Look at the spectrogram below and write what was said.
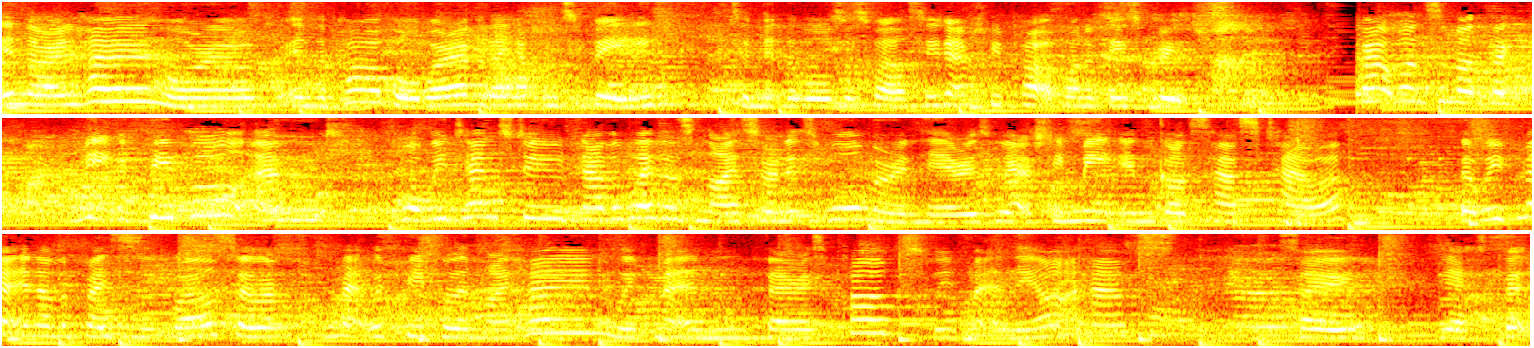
in their own home or in the pub or wherever they happen to be to knit the walls as well. So you don't have to be part of one of these groups. About once a month I meet with people and what we tend to do now the weather's nicer and it's warmer in here is we actually meet in God's House Tower. But we've met in other places as well. So I've met with people in my home, we've met in various pubs, we've met in the art house. So yes, but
